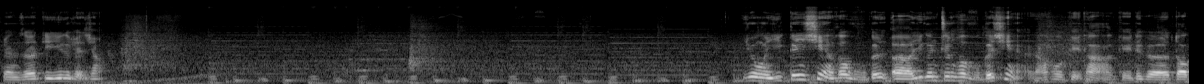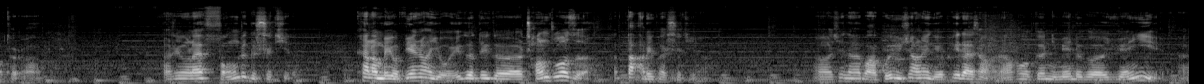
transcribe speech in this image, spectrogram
选择第一个选项，用一根线和五根呃一根针和五根线，然后给他给这个 doctor 啊，他是用来缝这个尸体的，看到没有？边上有一个这个长桌子，很大的一块尸体啊。啊，现在把鬼语项链给佩戴上，然后跟里面这个园艺啊，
